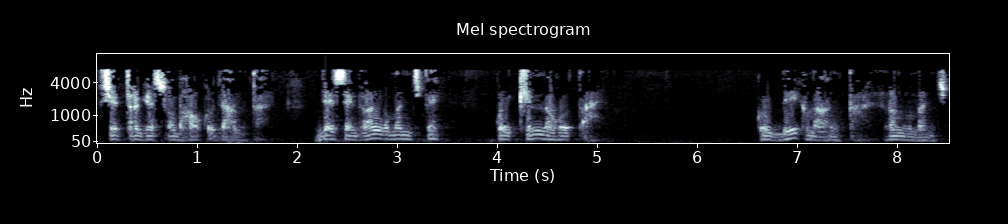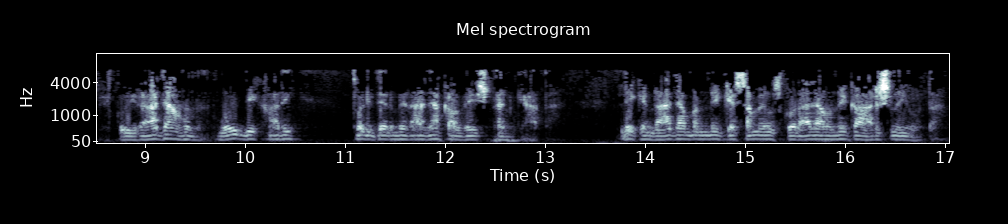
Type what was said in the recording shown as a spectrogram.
क्षेत्र के स्वभाव को जानता है। जैसे रंगमंच पे कोई खिन्न होता है, कोई भीख माँगता है रंगमंच पे, कोई राजा होना, वही भिखारी थोड़ी देर में राजा का वेश पहन के आता है। लेकिन राजा बनने के समय उसको राजा होने का हर्ष नहीं होता।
